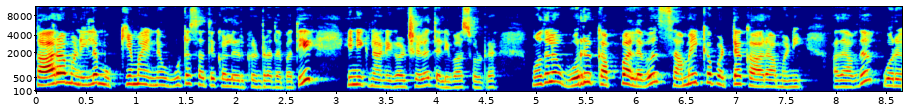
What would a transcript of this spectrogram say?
காராமணியில் முக்கியமாக என்ன ஊட்டச்சத்துக்கள் இருக்குன்றத பற்றி இன்றைக்கி நான் நிகழ்ச்சியில் தெளிவாக சொல்கிறேன் முதல்ல ஒரு கப் அளவு சமைக்கப்பட்ட காராமணி அதாவது ஒரு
